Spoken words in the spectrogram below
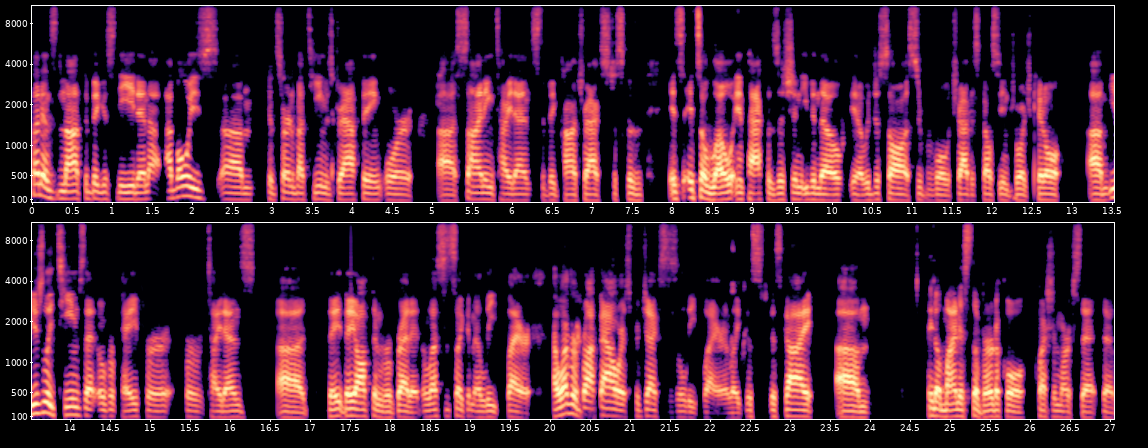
tight end's not the biggest need. And I, am always um, concerned about teams drafting or uh, signing tight ends to big contracts just because it's it's a low impact position. Even though you know we just saw a Super Bowl with Travis Kelce and George Kittle. Um, usually, teams that overpay for for tight ends, uh, they they often regret it unless it's like an elite player. However, Brock Bowers projects as an elite player. Like this this guy, um, you know, minus the vertical question marks that that,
